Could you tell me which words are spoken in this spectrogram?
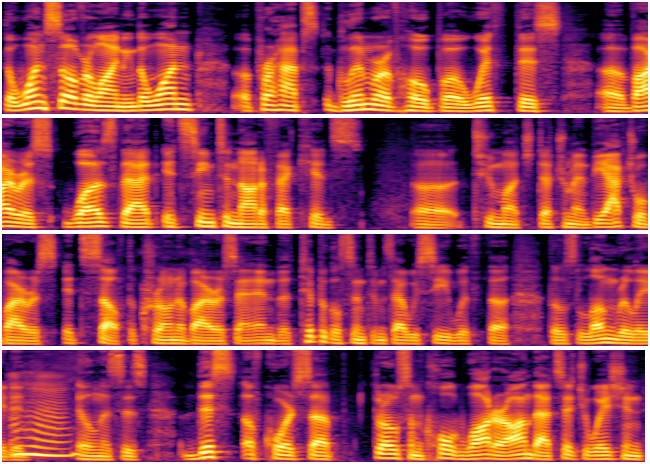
The one silver lining, the one uh, perhaps glimmer of hope uh, with this uh, virus was that it seemed to not affect kids uh, too much detriment. The actual virus itself, the coronavirus, and, the typical symptoms that we see with the, those lung related mm-hmm. illnesses. This, of course, uh, throw some cold water on that situation.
